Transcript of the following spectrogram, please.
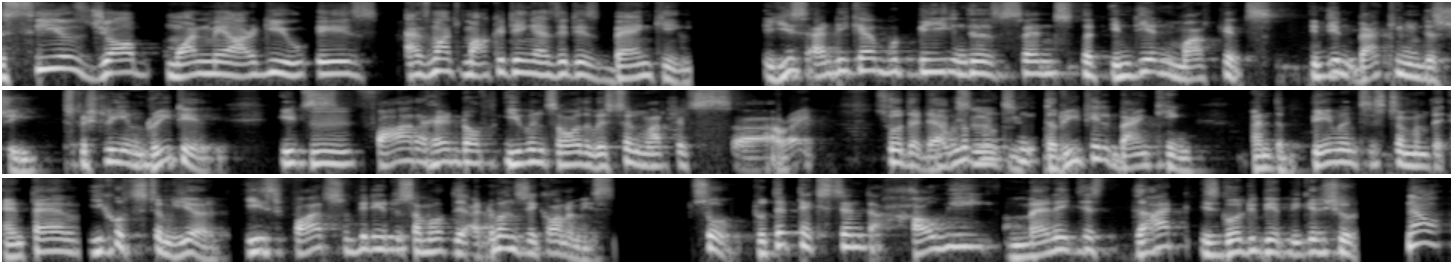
The CEO's job, one may argue, is as much marketing as it is banking. His handicap would be in the sense that Indian markets, Indian banking industry, especially in retail, it's mm. far ahead of even some of the Western markets, uh, right? So the development in the retail banking and the payment system and the entire ecosystem here is far superior to some of the advanced economies. So, to that extent, how we manage that is going to be a bigger issue. Now,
